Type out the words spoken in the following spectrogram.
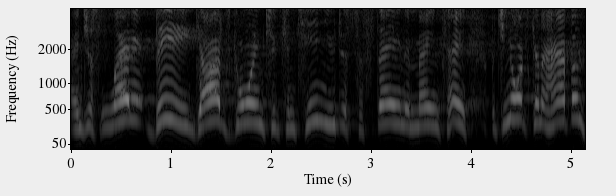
and just let it be, God's going to continue to sustain and maintain. But you know what's going to happen?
